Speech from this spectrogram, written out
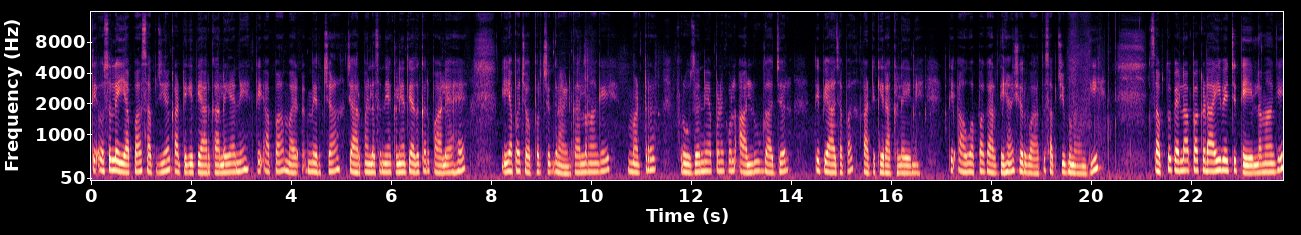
ਤੇ ਉਸ ਲਈ ਆਪਾਂ ਸਬਜ਼ੀਆਂ ਕੱਟ ਕੇ ਤਿਆਰ ਕਰ ਲਈਆਂ ਨੇ ਤੇ ਆਪਾਂ ਮਿਰਚਾਂ, ਚਾਰ ਪੰਜ ਲਸਣ ਦੀਆਂ ਕਲੀਆਂ ਤੇ ਅਦਰਕ ਪਾ ਲਿਆ ਹੈ। ਇਹ ਆਪਾਂ ਚੌਪਰ 'ਚ ਗ੍ਰਾਈਂਡ ਕਰ ਲਵਾਂਗੇ। ਮਟਰ ਫਰੋਜ਼ਨ ਨੇ ਆਪਣੇ ਕੋਲ ਆਲੂ, ਗਾਜਰ ਤੇ ਪਿਆਜ਼ ਆਪਾਂ ਕੱਟ ਕੇ ਰੱਖ ਲਏ ਨੇ। ਤੇ ਆਓ ਆਪਾਂ ਕਰਦੇ ਹਾਂ ਸ਼ੁਰੂਆਤ ਸਬਜ਼ੀ ਬਣਾਉਣ ਦੀ। ਸਭ ਤੋਂ ਪਹਿਲਾਂ ਆਪਾਂ ਕੜਾਈ ਵਿੱਚ ਤੇਲ ਲਵਾਂਗੇ।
